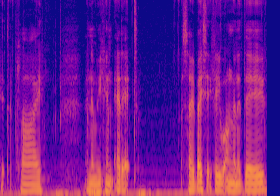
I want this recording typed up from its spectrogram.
hit apply and then we can edit so basically what I'm going to do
